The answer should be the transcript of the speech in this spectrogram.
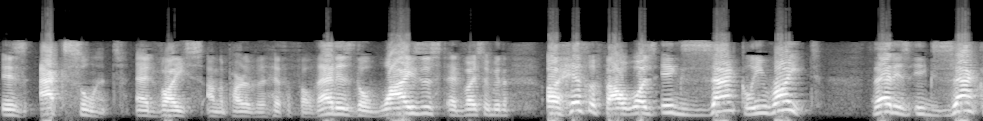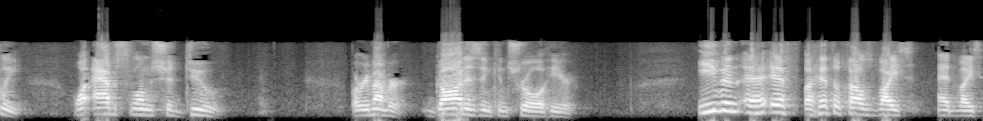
is excellent advice on the part of Ahithophel. That is the wisest advice I've been. Ahithophel was exactly right. That is exactly what Absalom should do. But remember, God is in control here. Even if Ahithophel's vice, advice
